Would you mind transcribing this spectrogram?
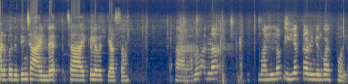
അടുപ്പത്തെയും ചായന്റെ ചായക്കുള്ള വ്യത്യാസം. സാധാരണ നല്ല തീയൊക്കെ ആണെങ്കിൽ ഒരു കുഴപ്പമില്ല.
